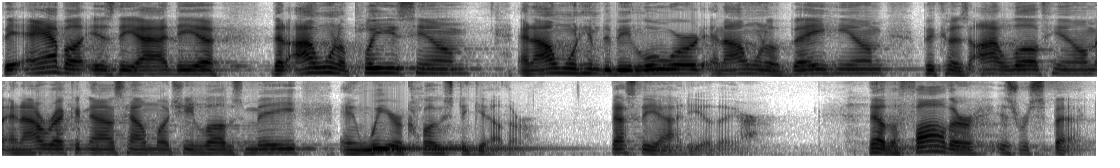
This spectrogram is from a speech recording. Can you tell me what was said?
The Abba is the idea that I want to please Him and I want Him to be Lord and I want to obey Him because I love Him and I recognize how much He loves me and we are close together. That's the idea there. Now, the Father is respect.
